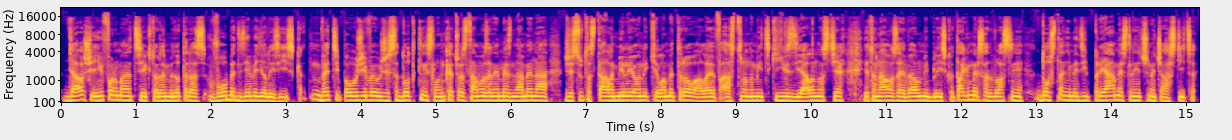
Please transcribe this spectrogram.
ďalšie informácie, ktoré sme doteraz vôbec nevedeli získať. Vedci používajú, že sa dotkne Slnka, čo samozrejme znamená, že sú to stále milióny kilometrov, ale ale v astronomických vzdialenostiach je to naozaj veľmi blízko. Takmer sa vlastne dostane medzi priame slnečné častice.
